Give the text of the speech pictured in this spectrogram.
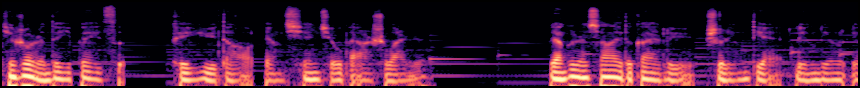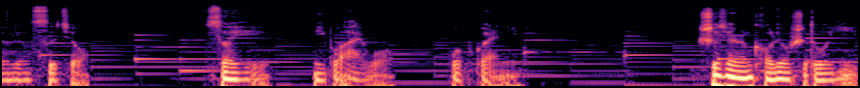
听说人的一辈子可以遇到两千九百二十万人，两个人相爱的概率是零点零零零零四九。所以，你不爱我，我不怪你。世界人口六十多亿，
